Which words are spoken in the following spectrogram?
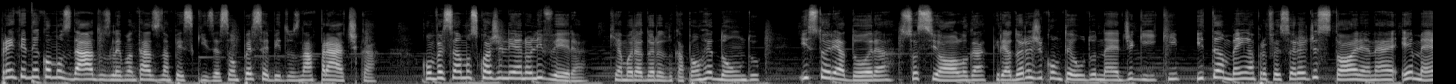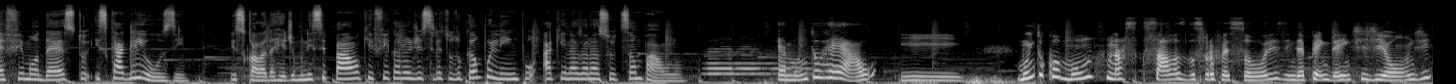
Para entender como os dados levantados na pesquisa são percebidos na prática, conversamos com a Juliana Oliveira, que é moradora do Capão Redondo, historiadora, socióloga, criadora de conteúdo Nerd Geek e também a professora de História né, MF Modesto Scagliuzzi escola da rede municipal que fica no distrito do Campo Limpo, aqui na zona sul de São Paulo. É muito real e muito comum nas salas dos professores, independente de onde,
